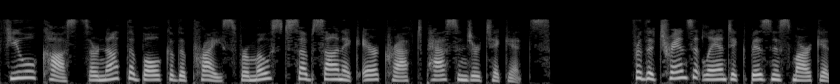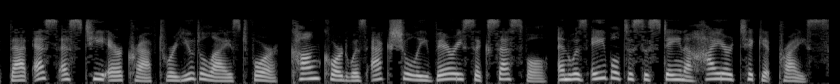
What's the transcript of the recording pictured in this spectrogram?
fuel costs are not the bulk of the price for most subsonic aircraft passenger tickets. For the transatlantic business market that SST aircraft were utilized for, Concorde was actually very successful, and was able to sustain a higher ticket price.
